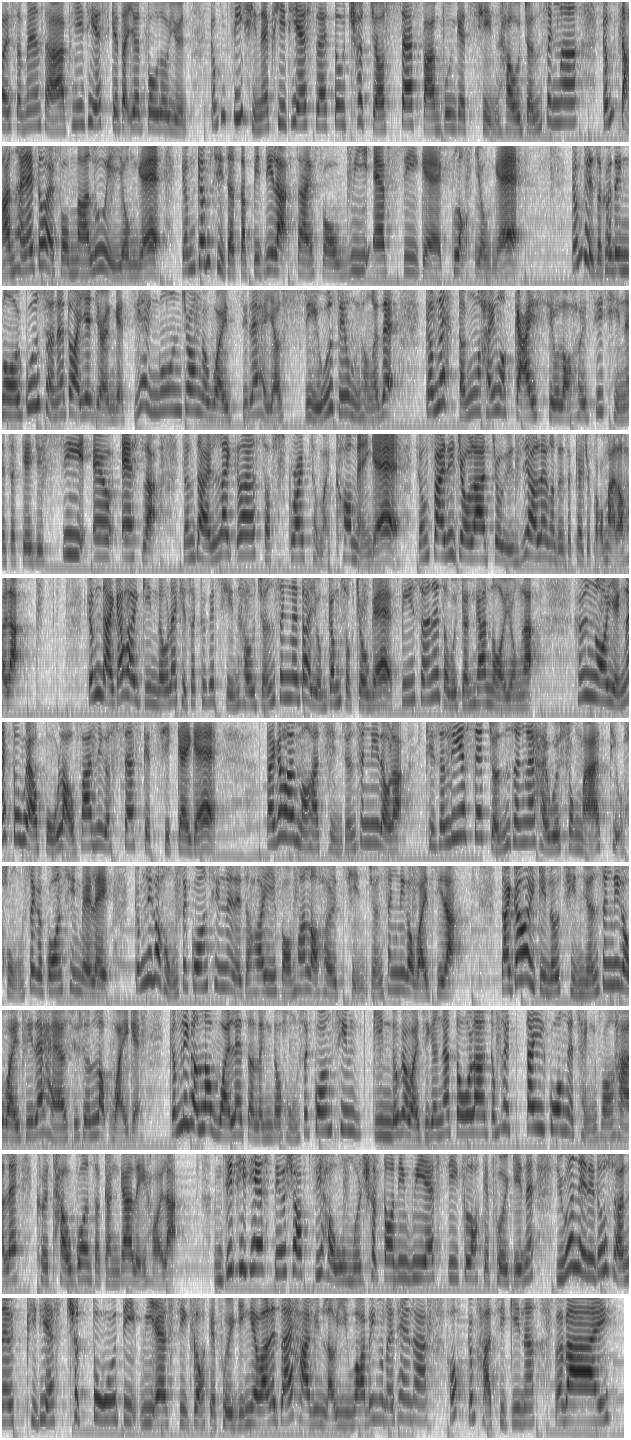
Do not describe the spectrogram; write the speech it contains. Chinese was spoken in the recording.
我係 Samantha，PTS 嘅特約報導員。咁之前咧 PTS 咧都出咗 SAF 版本嘅前後準星啦，咁但係咧都係 for Marui 用嘅。咁今次就特別啲啦，就係 for VFC 嘅 Glock 用嘅。咁其實佢哋外觀上咧都係一樣嘅，只係安裝嘅位置咧係有少少唔同嘅啫。咁咧等我喺我介紹落去之前咧，就記住 CLS 啦。咁就係 like 啦、subscribe 同埋 comment 嘅，咁快啲做啦！做完之後咧，我哋就繼續講埋落去啦。咁大家可以見到咧，其實佢嘅前後準星咧都係用金屬做嘅，變相咧就會更加耐用啦。佢外形咧都會有保留翻呢個 SAF 嘅設計嘅。大家可以望下前準星呢度啦。其實呢一 set 準星咧係會送埋一條紅色嘅光纖俾你。咁呢個紅色光纖咧，你就可以放翻落去前準星呢個位置啦。大家可以見到前準星呢個位置咧係有少少凹位嘅，咁呢個凹位咧就令到紅色光纖見到嘅位置更加多啦。咁喺低光嘅情況下咧，佢透光就更加厲害啦。唔知 PTS Steel Shop 之後會唔會出多啲 VFC Glock 嘅配件呢？如果你哋都想咧 PTS 出多啲 VFC Glock 嘅配件嘅話咧，就喺下邊留言話俾我哋聽啦。好，咁下次見啦，拜拜。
